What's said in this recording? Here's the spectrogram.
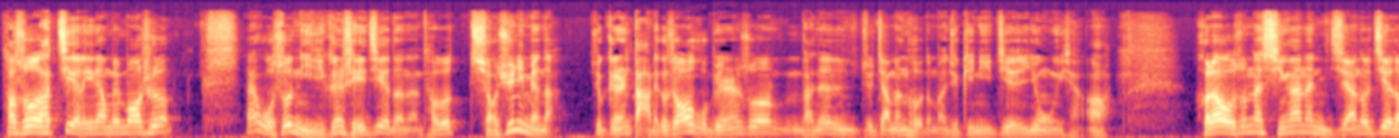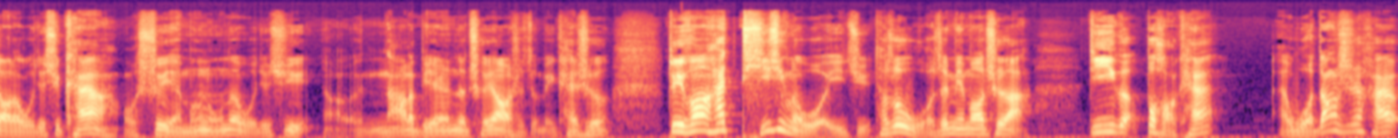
她说她借了一辆面包车，哎，我说你跟谁借的呢？她说小区里面的，就跟人打了个招呼，别人说反正就家门口的嘛，就给你借用一下啊。后来我说那行啊，那你既然都借到了，我就去开啊。我睡眼朦胧的我就去啊，拿了别人的车钥匙准备开车。对方还提醒了我一句，他说我这面包车啊，第一个不好开。哎，我当时还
